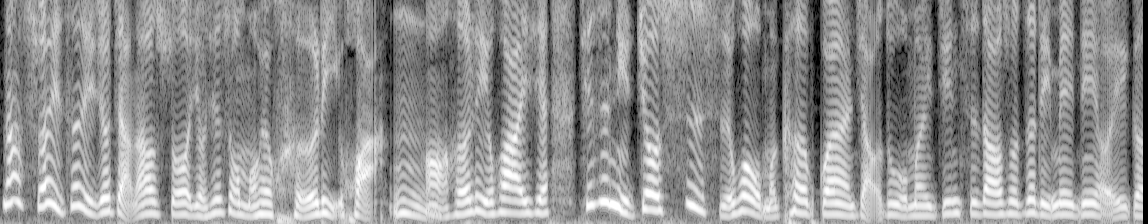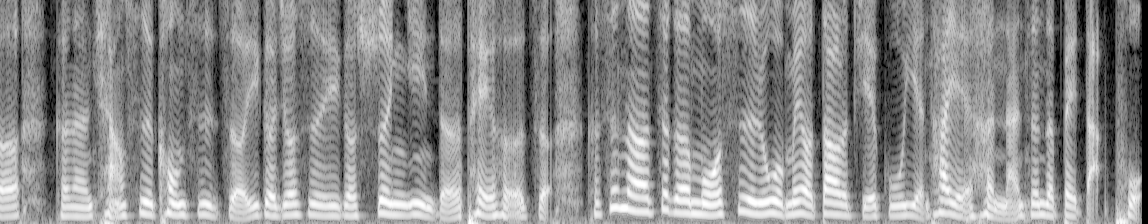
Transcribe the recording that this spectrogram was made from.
那所以这里就讲到说，有些时候我们会合理化，嗯哦，合理化一些。其实你就事实或我们客观的角度，我们已经知道说，这里面一定有一个可能强势控制者，一个就是一个顺应的配合者。可是呢，这个模式如果没有到了节骨眼，它也很难真的被打破。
